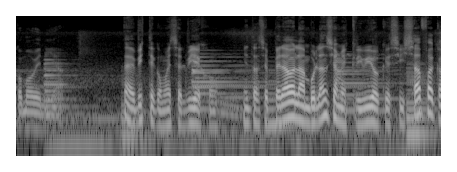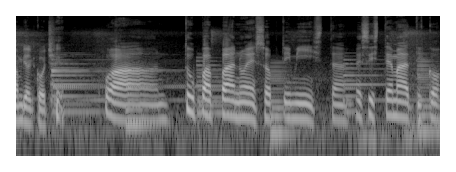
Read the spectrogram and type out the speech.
¿cómo venía? Eh, Viste cómo es el viejo. Mientras esperaba la ambulancia me escribió que si zafa cambia el coche. Juan, tu papá no es optimista, es sistemático.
